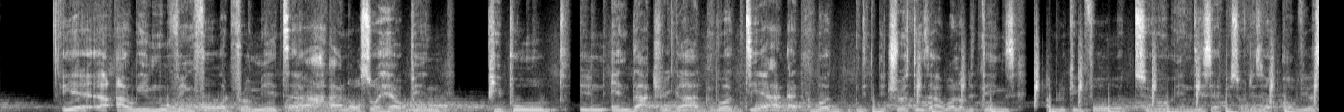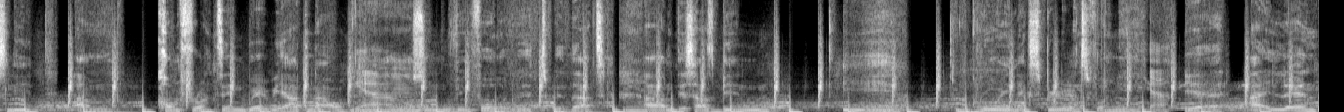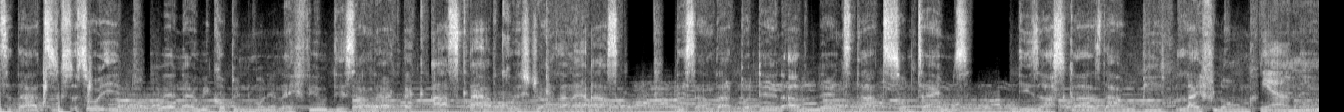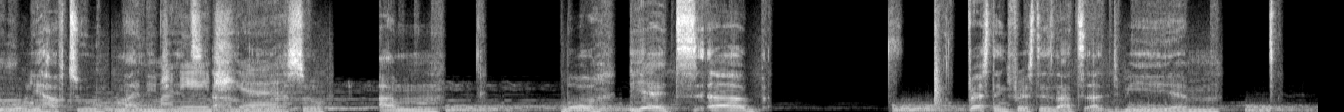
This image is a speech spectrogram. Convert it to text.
yeah, are we moving forward from it, uh, and also helping people in in that regard. But yeah, I, I, but the, truth is, uh, one of the things I'm looking forward to in this episode is obviously um confronting where we are now Yeah. and also moving forward with with that um this has been a growing experience for me Yeah. yeah i learned that so it, when i wake up in the morning i feel this and that i ask i have questions and i ask this and that but then i've learned that sometimes these are scars that will be lifelong Yeah. you only have to manage, Manage, it and, yeah. so um but yeah it's uh first things first is that uh, we um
